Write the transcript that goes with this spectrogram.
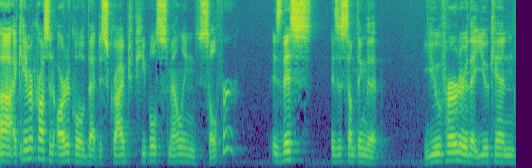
uh, I came across an article that described people smelling sulfur. Is this is this something that you've heard or that you can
